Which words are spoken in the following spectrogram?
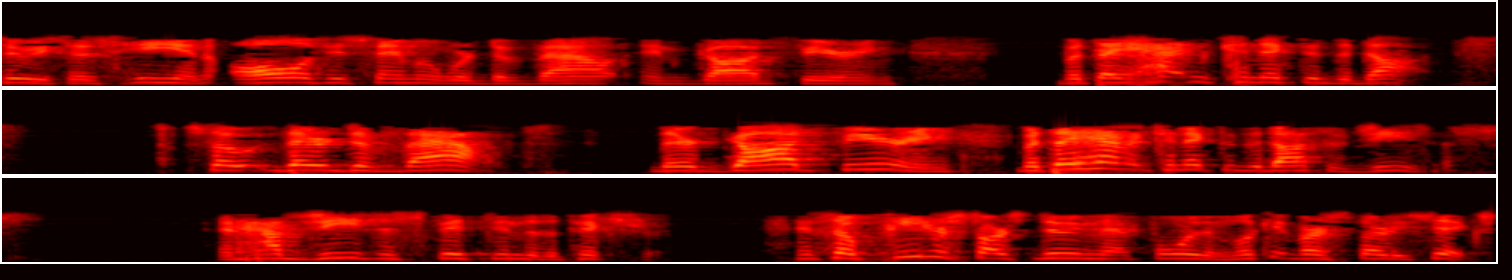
2. He says, He and all of his family were devout and God fearing, but they hadn't connected the dots. So they're devout, they're God fearing, but they haven't connected the dots of Jesus and how Jesus fits into the picture. And so Peter starts doing that for them. Look at verse 36.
